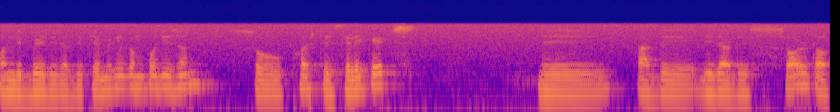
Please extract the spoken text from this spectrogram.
on the basis of the chemical composition. So first is silicates. They are the these are the salt of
